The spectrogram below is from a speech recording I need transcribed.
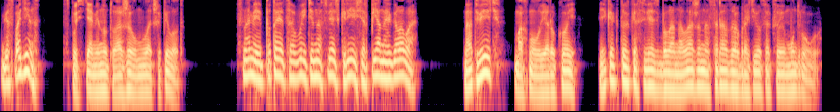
«Господин!» — спустя минуту ожил младший пилот. С нами пытается выйти на связь крейсер «Пьяная голова». «Ответь», — махнул я рукой, и как только связь была налажена, сразу обратился к своему другу.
